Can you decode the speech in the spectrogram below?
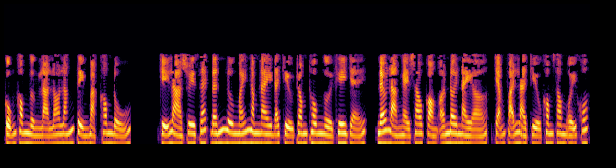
cũng không ngừng là lo lắng tiền bạc không đủ. Chỉ là suy xét đến nương mấy năm nay đã chịu trong thôn người khi dễ, nếu là ngày sau còn ở nơi này ở, chẳng phải là chịu không xong ủy khuất.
